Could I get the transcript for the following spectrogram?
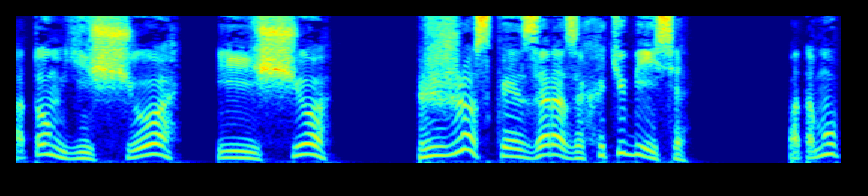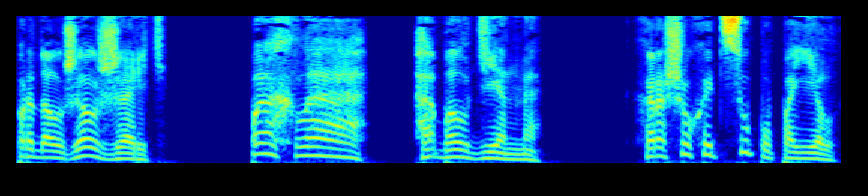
Потом еще и еще. Жесткая зараза, хоть убейся. Потому продолжал жарить. Пахло обалденно. Хорошо хоть супу поел,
